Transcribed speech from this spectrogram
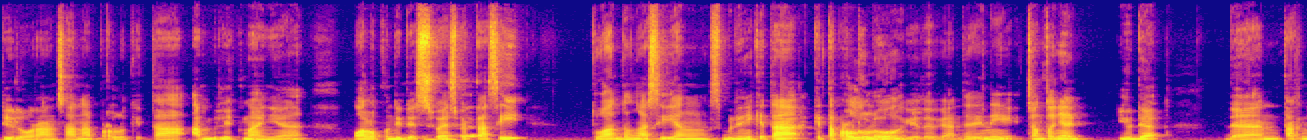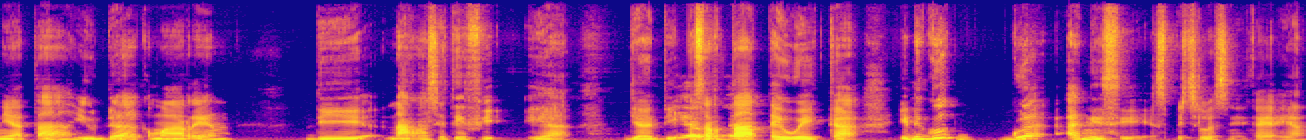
di luar sana perlu kita ambil hikmahnya. Walaupun tidak sesuai ekspektasi Tuhan tuh ngasih yang sebenarnya kita kita perlu loh gitu kan. Jadi ini contohnya Yuda. Dan ternyata Yuda kemarin di narasi TV iya jadi iya, peserta bener. TWK ini gue gue aneh sih speechless nih kayak yang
